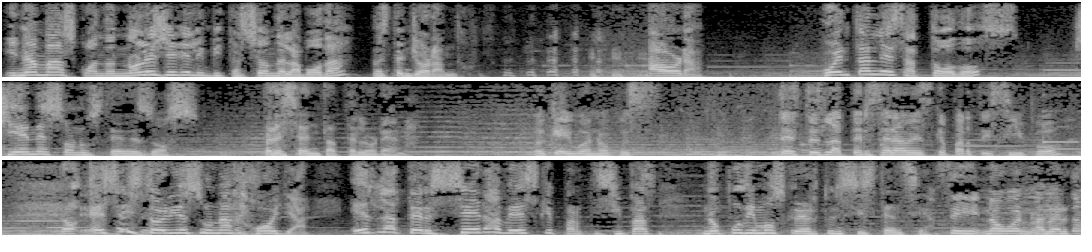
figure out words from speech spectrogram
Y nada más, cuando no les llegue la invitación de la boda, no estén llorando. Ahora, cuéntales a todos quiénes son ustedes dos. Preséntate, Lorena. Ok, bueno, pues esta es la tercera vez que participo. No, esa historia es una joya. Es la tercera vez que participas. No pudimos creer tu insistencia. Sí, no, bueno. a ver. Yo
